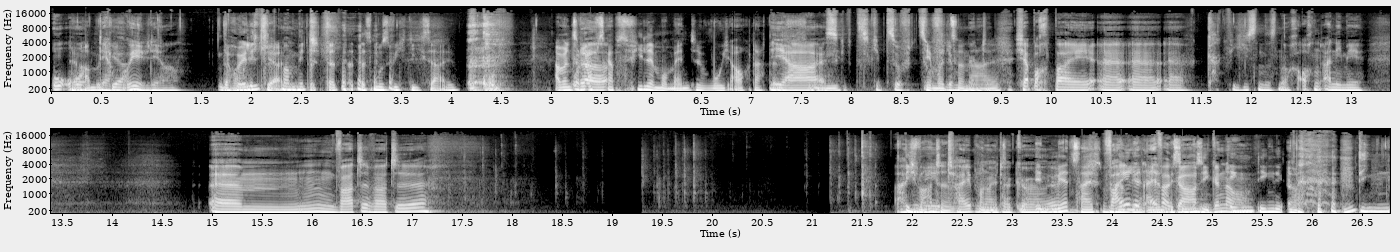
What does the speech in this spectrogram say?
Oh, der oh, der Kerl. heult, ja. Da heul ich grad mal mit. Das, das, das muss wichtig sein. Aber in Scrubs gab es viele Momente, wo ich auch dachte, Ja, das ist es gibt, es gibt so, so viele. Momente. Ich habe auch bei, äh, äh, äh, Kack, wie hieß denn das noch? Auch ein Anime. Ähm, warte, warte. Ich warte. Typewriter Girl. In mehr Zeit. Violet Evergarden, genau. Ding, ding, ding. Oh. Ding,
